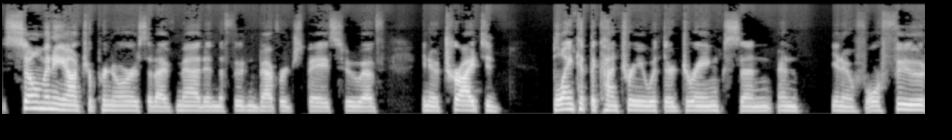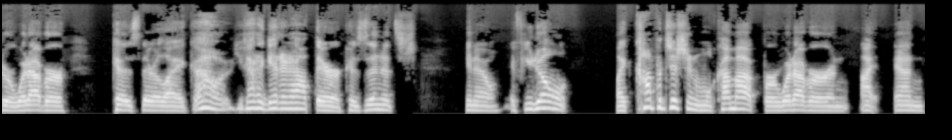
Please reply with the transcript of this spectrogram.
so many entrepreneurs that I've met in the food and beverage space who have, you know, tried to blanket the country with their drinks and, and, you know, or food or whatever, because they're like, oh, you got to get it out there. Cause then it's, you know, if you don't, like competition will come up or whatever. And I, and,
